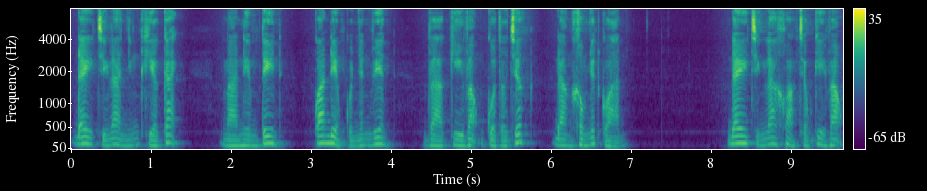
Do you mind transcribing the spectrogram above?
Đây chính là những khía cạnh mà niềm tin, quan điểm của nhân viên và kỳ vọng của tổ chức đang không nhất quán. Đây chính là khoảng trống kỳ vọng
